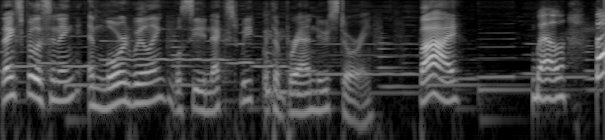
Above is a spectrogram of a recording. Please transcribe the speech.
Thanks for listening, and Lord willing, we'll see you next week with a brand new story. Bye! Well, bye!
